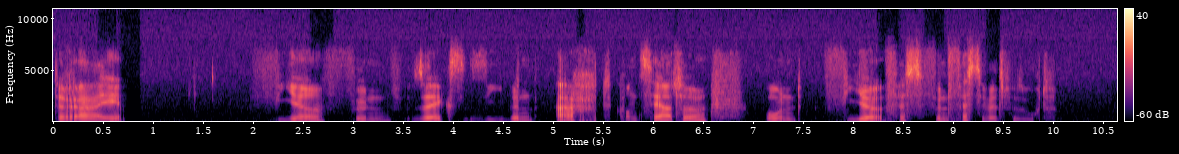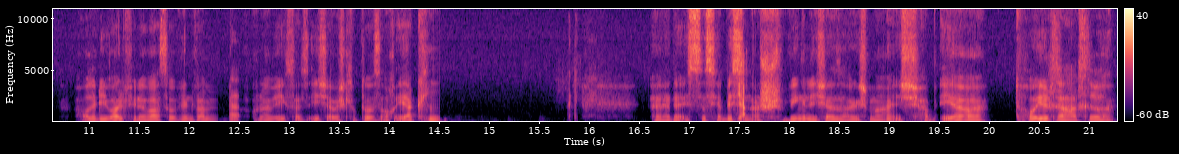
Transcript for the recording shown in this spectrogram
drei, vier, fünf, sechs, sieben, acht Konzerte und vier, Fest fünf Festivals besucht. Holle die Waldfee, warst du auf jeden Fall mehr unterwegs als ich, aber ich glaube, du hast auch eher äh, da ist das ja ein bisschen erschwinglicher, sage ich mal. Ich habe eher teurere,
